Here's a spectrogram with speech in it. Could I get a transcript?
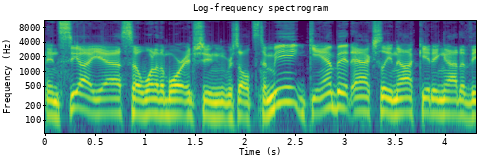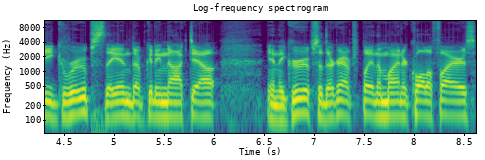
in CIS, so one of the more interesting results to me, Gambit actually not getting out of the groups. They end up getting knocked out in the group, so they're going to have to play in the minor qualifiers.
